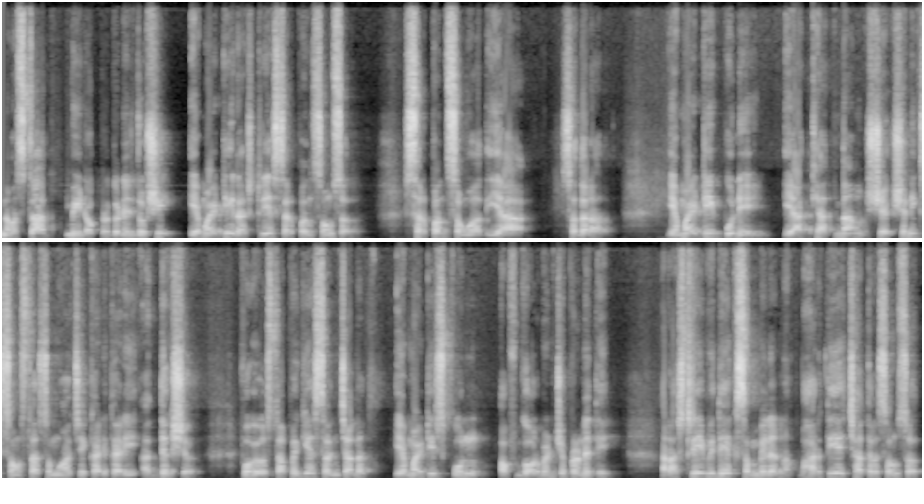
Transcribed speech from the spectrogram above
नमस्कार मी doctor Ganesh Joshi M I T राष्ट्रीय सरपंच संसद सरपंच संवाद या सदरात. एम आय टी पुणे या ख्यातनाम शैक्षणिक संस्था समूहाचे कार्यकारी अध्यक्ष व व्यवस्थापकीय संचालक M I T school of गव्हर्नमेंटचे प्रणेते राष्ट्रीय विधेयक संमेलन भारतीय छात्र संसद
